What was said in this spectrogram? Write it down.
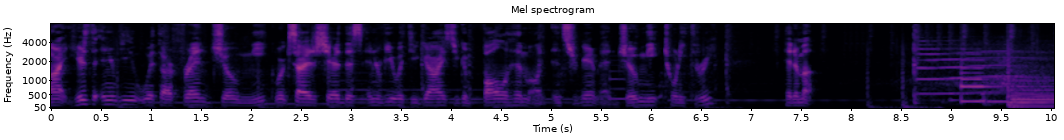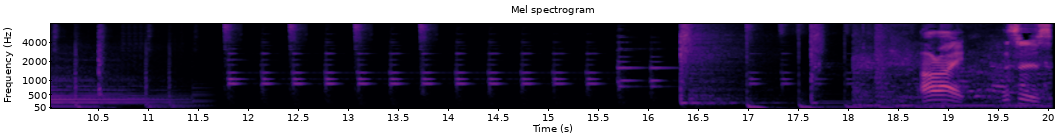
All right, here's the interview with our friend Joe Meek. We're excited to share this interview with you guys. You can follow him on Instagram at Joe Meek23. Hit him up. All right, this is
